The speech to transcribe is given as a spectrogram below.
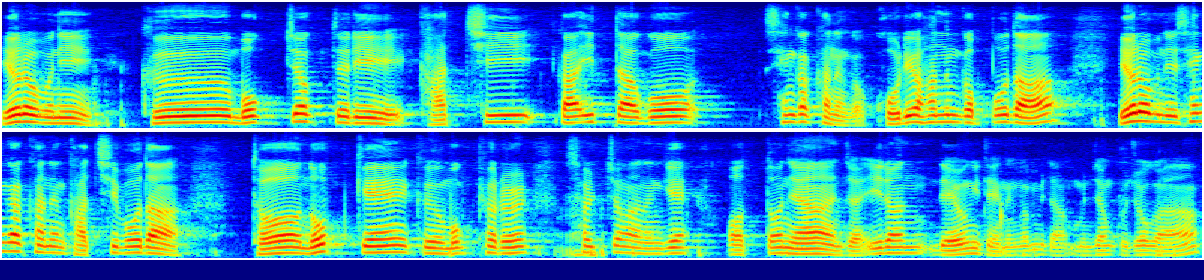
여러분이 그 목적들이 가치가 있다고 생각하는 것, 고려하는 것보다 여러분이 생각하는 가치보다 더 높게 그 목표를 설정하는 게 어떠냐 이제 이런 내용이 되는 겁니다. 문장 구조가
